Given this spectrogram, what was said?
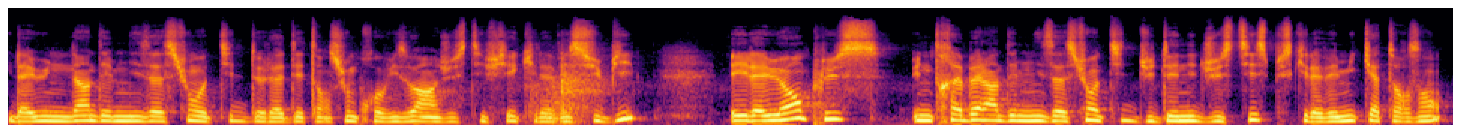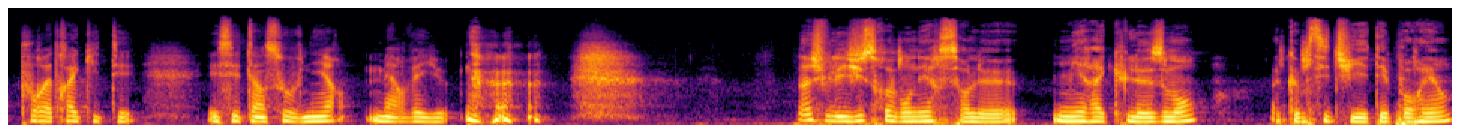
Il a eu une indemnisation au titre de la détention provisoire injustifiée qu'il avait subie. Et il a eu en plus une très belle indemnisation au titre du déni de justice, puisqu'il avait mis 14 ans pour être acquitté. Et c'est un souvenir merveilleux. Non, je voulais juste rebondir sur le miraculeusement, comme si tu y étais pour rien.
